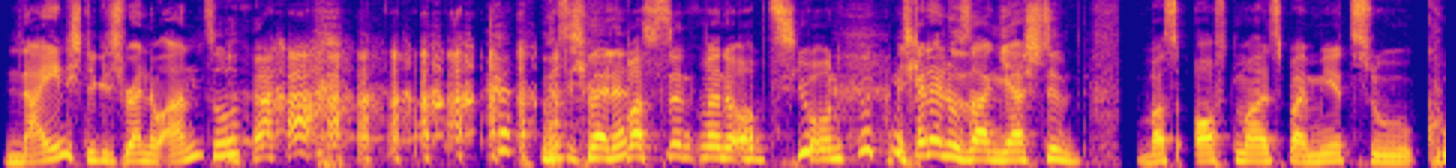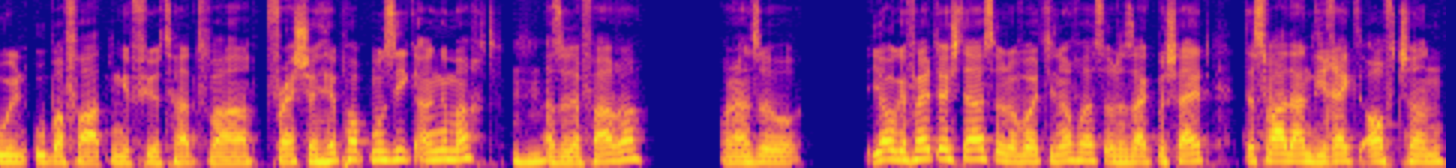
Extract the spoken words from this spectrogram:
nein, ich lüge dich random an, so. Was ich meine? Was sind meine Optionen? Ich kann ja nur sagen, ja, stimmt. Was oftmals bei mir zu coolen Uberfahrten geführt hat, war frische Hip-Hop-Musik angemacht, Mhm. also der Fahrer. Und dann so, yo, gefällt euch das oder wollt ihr noch was oder sagt Bescheid. Das war dann direkt oft schon,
